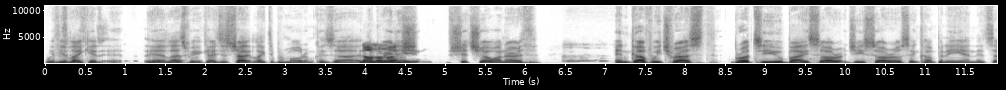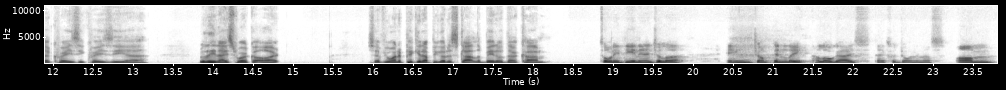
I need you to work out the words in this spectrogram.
We if you like it, this. uh, yeah, last week. I just try like to promote him because uh, No, no, no. I greatest hear you. shit show on earth. In Gov we trust. Brought to you by Sor- G Soros and Company, and it's a crazy, crazy, uh, really nice work of art. So if you want to pick it up, you go to scottlobaido.com. Tony D and Angela Ing jumped in late. Hello guys, thanks for joining us. Um,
